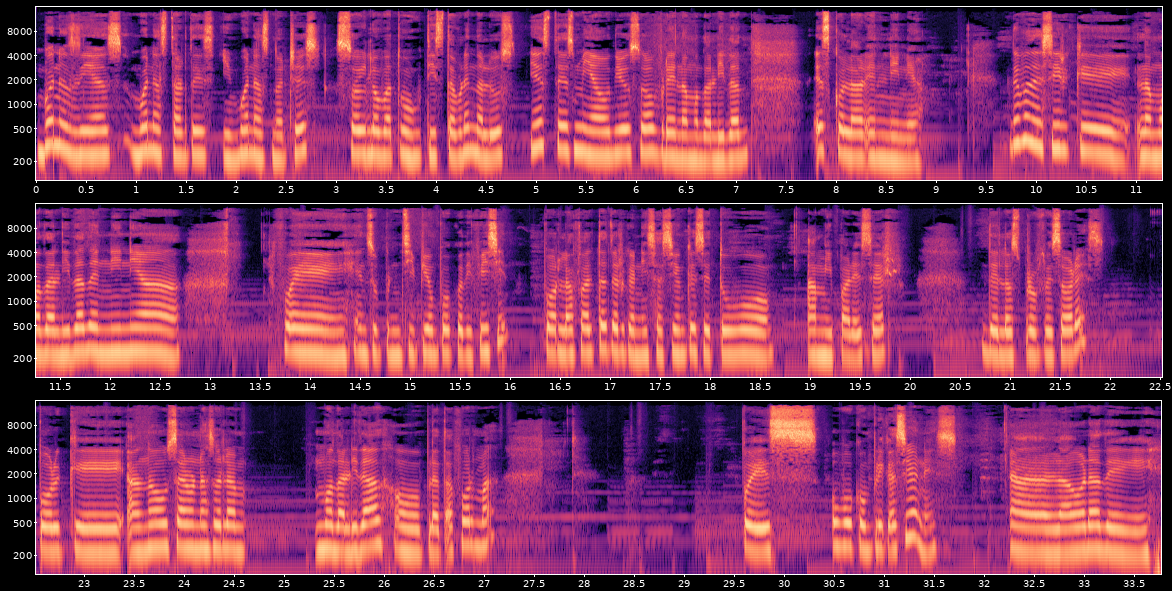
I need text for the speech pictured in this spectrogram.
Buenos días, buenas tardes y buenas noches. Soy Lobato Bautista Brenda Luz y este es mi audio sobre la modalidad escolar en línea. Debo decir que la modalidad en línea fue en su principio un poco difícil por la falta de organización que se tuvo, a mi parecer, de los profesores, porque al no usar una sola modalidad o plataforma, pues hubo complicaciones a la hora de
